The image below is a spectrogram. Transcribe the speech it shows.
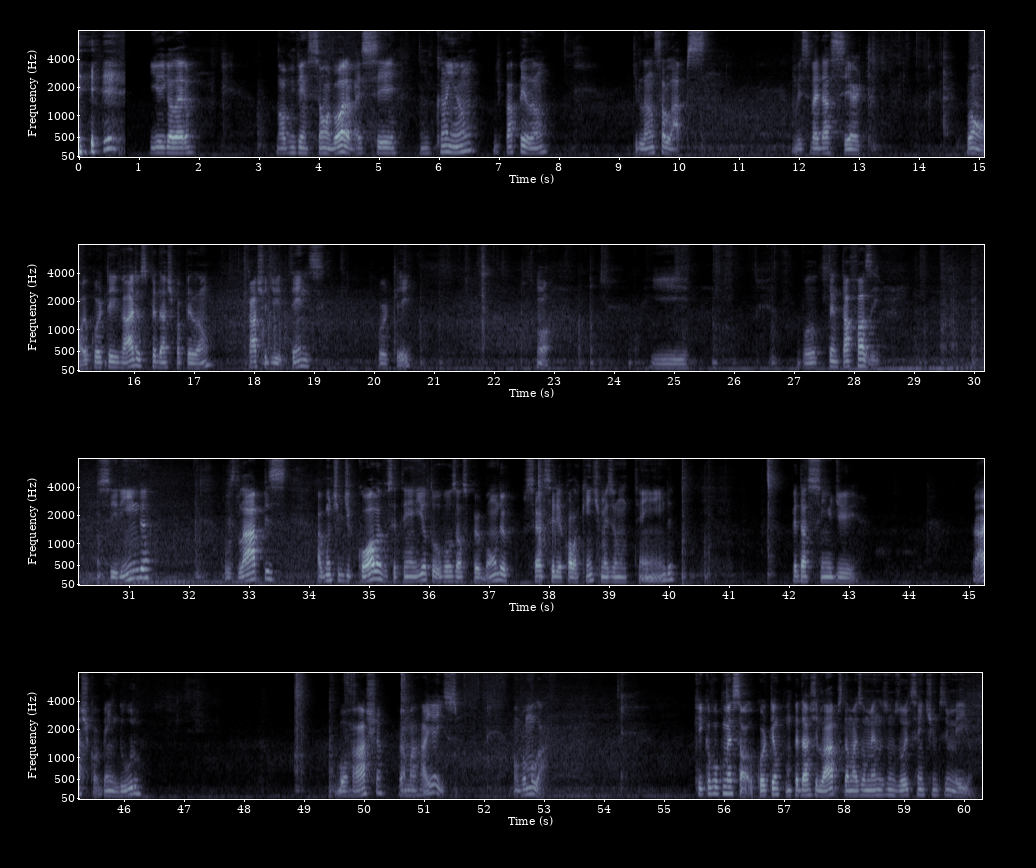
e aí galera, nova invenção agora vai ser um canhão de papelão que lança lápis. Vamos ver se vai dar certo. Bom, eu cortei vários pedaços de papelão, caixa de tênis, cortei. Ó. E vou tentar fazer seringa, os lápis, algum tipo de cola você tem aí. Eu tô, vou usar o Super Bonder, certo seria cola quente, mas eu não tenho ainda. Pedacinho de plástico, ó, bem duro. Borracha para amarrar e é isso. Então vamos lá. O que, que eu vou começar? Eu cortei um, pedaço de lápis, dá mais ou menos uns 8 centímetros e meio.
